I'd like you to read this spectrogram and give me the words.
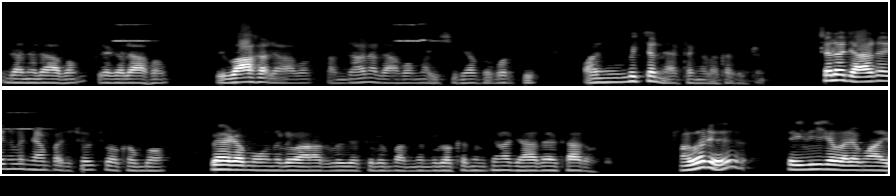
ധനലാഭം ഗ്രഹലാഭം വിവാഹലാഭം സന്താനലാഭം ഐശ്വര്യ പ്രവൃത്തി വമ്പിച്ച നേട്ടങ്ങളൊക്കെ കിട്ടും. ചില ജാതകങ്ങൾ ഞാൻ പരിശോധിച്ച് നോക്കുമ്പോൾ വേഴം മൂന്നിലും ആറിലും എട്ടിലും പന്ത്രണ്ടിലും ഒക്കെ നിൽക്കുന്ന ജാതകക്കാരുണ്ട്. അവർ ദൈവീകപരമായ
